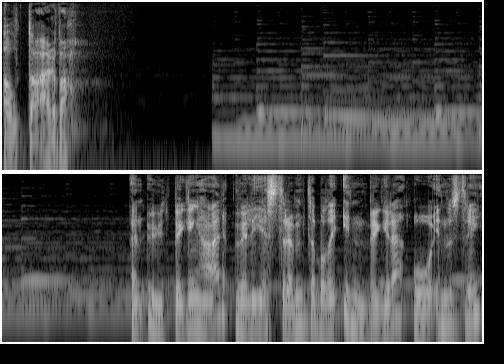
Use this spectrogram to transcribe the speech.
Altaelva. En utbygging her ville gi strøm til både innbyggere og industri,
